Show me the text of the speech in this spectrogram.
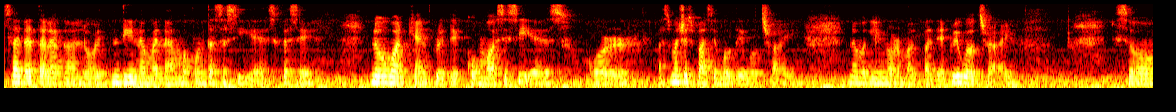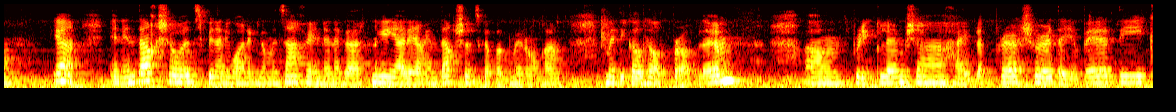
sana talaga, Lord, hindi naman na mapunta sa CS kasi no one can predict kung masi CS or as much as possible, they will try na maging normal pa din. We will try. So, yeah. And inductions, pinaliwanag naman sa akin na naga, nangyayari ang inductions kapag meron kang medical health problem, um, preeclampsia, high blood pressure, diabetic,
